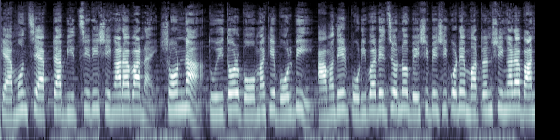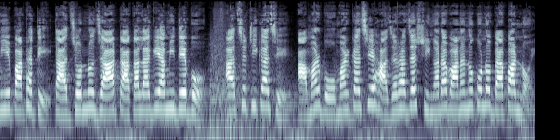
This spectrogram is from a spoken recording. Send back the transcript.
কেমন চ্যাপটা, বিচ্ছিরি সিঙ্গারা বানায়। শোন না, তুই তোর বৌমাকে বলবি, আমাদের পরিবারের জন্য বেশি বেশি করে মটন সিঙ্গারা বানিয়ে পাঠাতে। তার জন্য যা টাকা লাগে আমি দেব। আচ্ছা ঠিক আছে। আমার বৌমার কাছে হাজার হাজার সিঙ্গারা বানানো কোনো ব্যাপার নয়।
